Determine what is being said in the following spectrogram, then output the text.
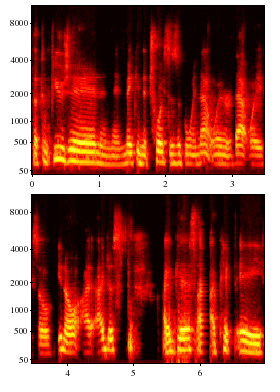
the confusion, and then making the choices of going that way or that way. So, you know, I, I just, I guess I, I picked a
